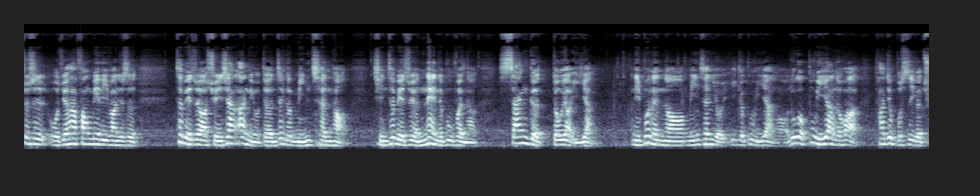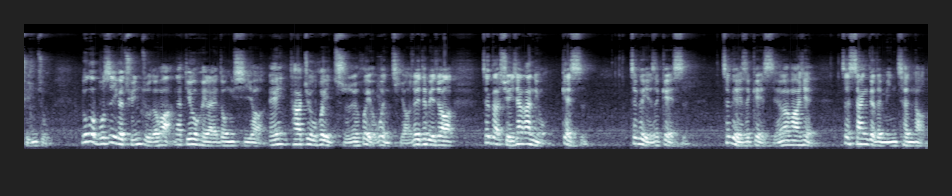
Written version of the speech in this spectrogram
就是我觉得它方便的地方就是。特别重要，选项按钮的这个名称哈，请特别注意，name 的部分呢，三个都要一样，你不能哦，名称有一个不一样哦，如果不一样的话，它就不是一个群组，如果不是一个群组的话，那丢回来东西哈，哎，它就会值会有问题哦，所以特别重要，这个选项按钮 guess，这个也是 guess，这个也是 guess，有没有发现这三个的名称哈，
